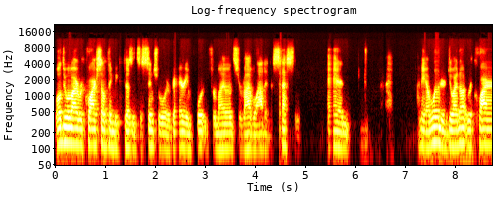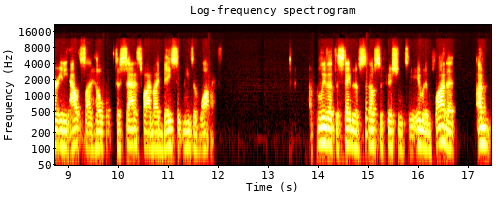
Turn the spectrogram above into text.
Well, do I require something because it's essential or very important for my own survival out of necessity? And I mean, I wonder, do I not require any outside help to satisfy my basic needs of life? I believe that the statement of self-sufficiency, it would imply that I'm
